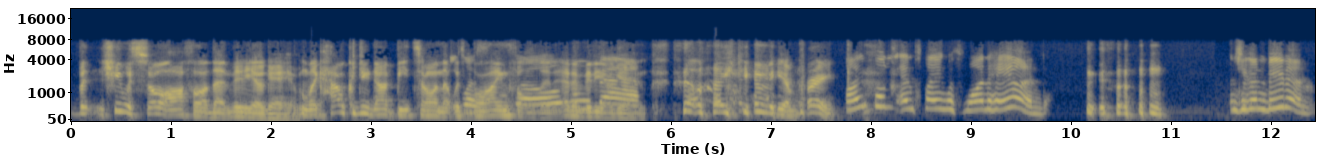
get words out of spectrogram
But she was so awful at that video game. Like, how could you not beat someone that was, Was blindfolded so at a video bad. game? like, give me a break. blindfolded and playing with one hand, and she couldn't beat him.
